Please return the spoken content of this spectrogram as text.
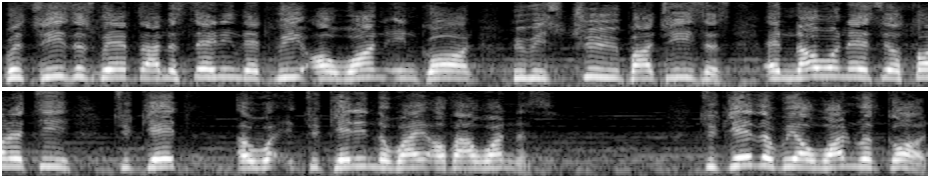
With Jesus, we have the understanding that we are one in God who is true by Jesus. And no one has the authority to get, away, to get in the way of our oneness. Together, we are one with God.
